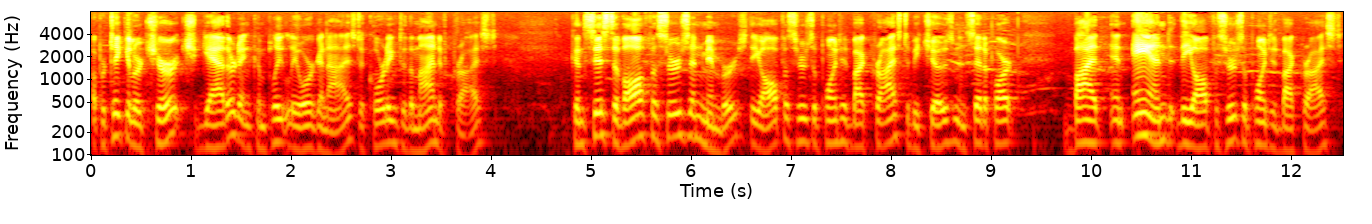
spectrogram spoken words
A particular church, gathered and completely organized according to the mind of Christ, consists of officers and members, the officers appointed by Christ to be chosen and set apart by and, and the officers appointed by Christ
